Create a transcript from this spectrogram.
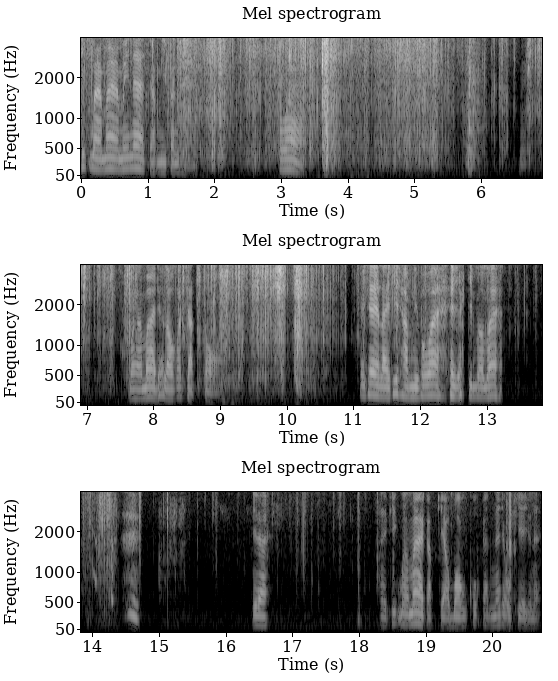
ริกมาม่าไม่น่าจะมีปัญหา เพราะว่ามาม่าเดี๋ยวเราก็จัดต่อ ไม่ใช่อะไรที่ทำนี่เพราะว่า อยากกินมาม่า นี่นะ ใส่พริกมาม่ากับแจ่วบองคลุกกันน่าจะโอเคอยู่นะ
